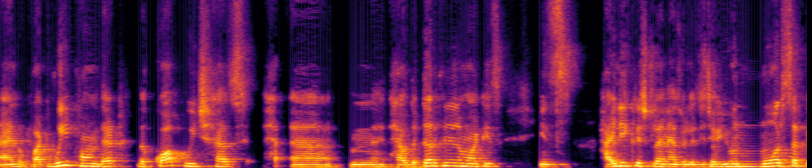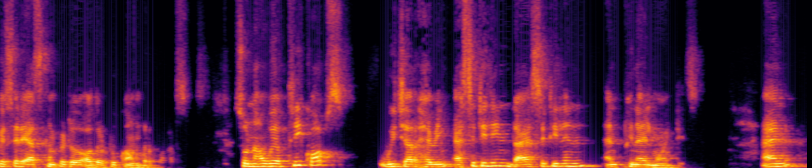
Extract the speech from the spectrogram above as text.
and what we found that the COF which has uh, have the terphenyl moieties is highly crystalline as well as it have even more surface area as compared to the other two counterparts. So now we have three COFs which are having acetylene, diacetylene, and phenyl moieties. And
